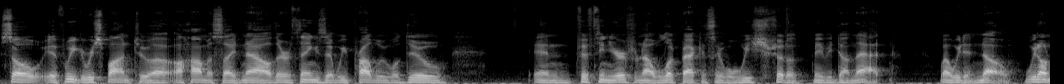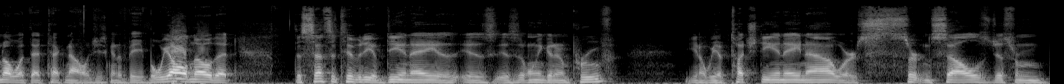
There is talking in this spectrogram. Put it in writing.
So if we respond to a, a homicide now, there are things that we probably will do and 15 years from now we'll look back and say, well, we should have maybe done that. Well, we didn't know. We don't know what that technology is going to be, but we all know that the sensitivity of DNA is, is, is only going to improve. You know, we have touch DNA now where certain cells just from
